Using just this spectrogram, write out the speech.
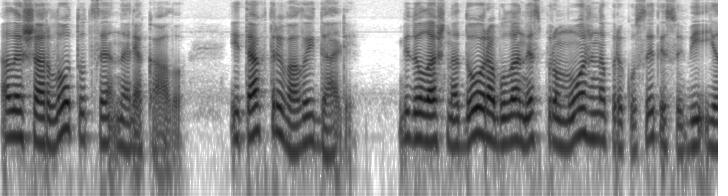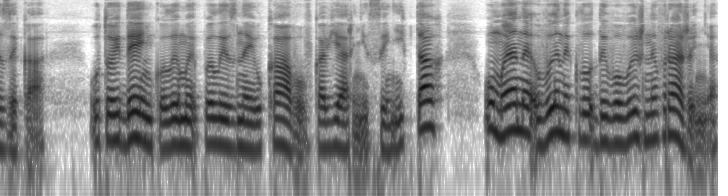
але Шарлоту це налякало. І так тривало й далі. Бідолашна Дора була неспроможна прикусити собі язика. У той день, коли ми пили з нею каву в кав'ярні синій птах, у мене виникло дивовижне враження,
